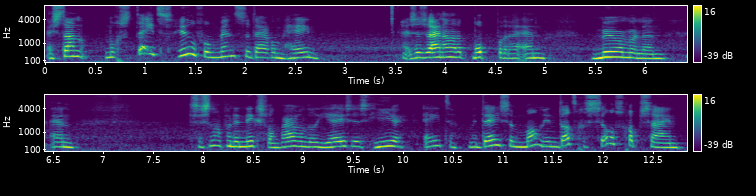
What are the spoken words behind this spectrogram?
Er staan nog steeds heel veel mensen daaromheen. En ze zijn aan het mopperen en murmelen. En ze snappen er niks van. Waarom wil Jezus hier eten? Met deze man in dat gezelschap zijn.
